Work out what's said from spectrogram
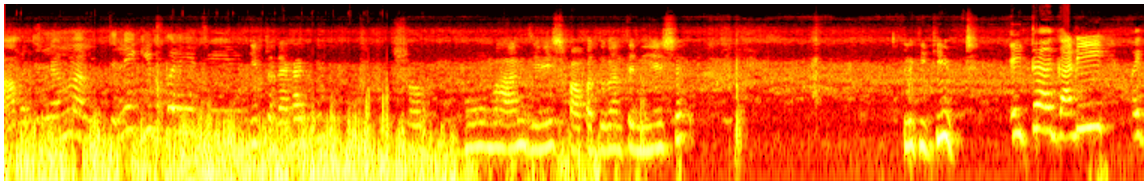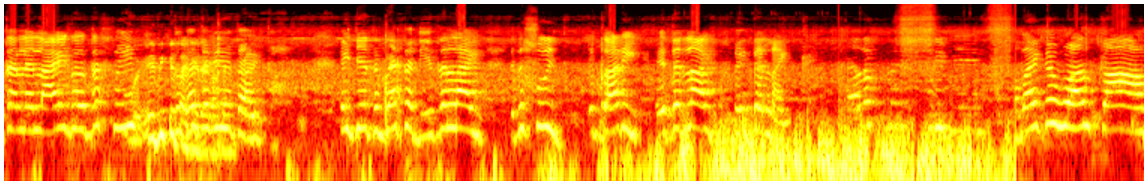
আমি গিফট করেছি গিফটটা দেখা কি সব ঘুম ভাঙ জিনিস পাপার দোকান থেকে নিয়ে এসে। এগুলো কি গিফট এইটা গাড়ি এখানে লাইট ওটা সুইচ এদিকে এই যে এটা ব্যাটারি এটা লাইট এটা সুইচ এটা গাড়ি এটা লাইট এটা লাইট হ্যালো সবাইকে ওয়েলকাম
